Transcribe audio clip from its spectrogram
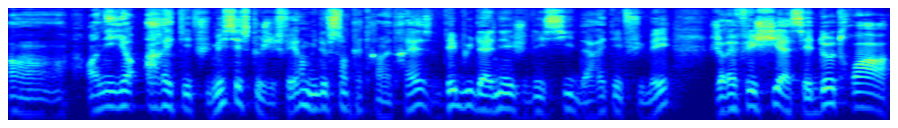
en, ayant arrêté de fumer, c'est ce que j'ai fait en 1993. Début d'année, je décide d'arrêter de fumer. Je réfléchis à ces deux, trois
